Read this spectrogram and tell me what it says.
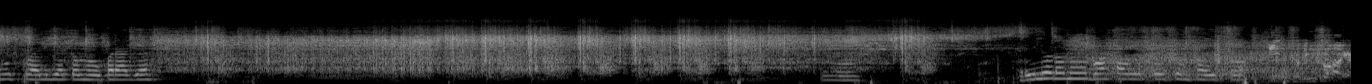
बूस्ट वाली है तो मैं ऊपर आ गया। रिलोड होने में बहुत टाइम लगता है इसके साइज़ को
